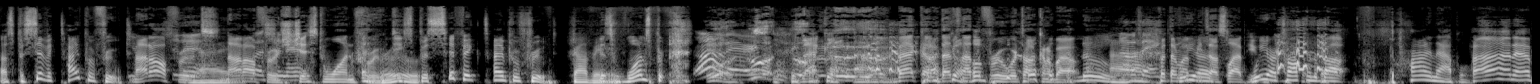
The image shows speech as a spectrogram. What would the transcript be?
a specific type of fruit. Not all Pushing fruits. it. Not all fruits. it. Just one fruit. A specific type of fruit. Strawberry. It's one. Sp- Strawberry. back up. Back up. That's not the fruit we're talking about. No. Oh, no. Put that on my We pizza. are- I'll slap you. We are talking about pineapple. pineapple.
